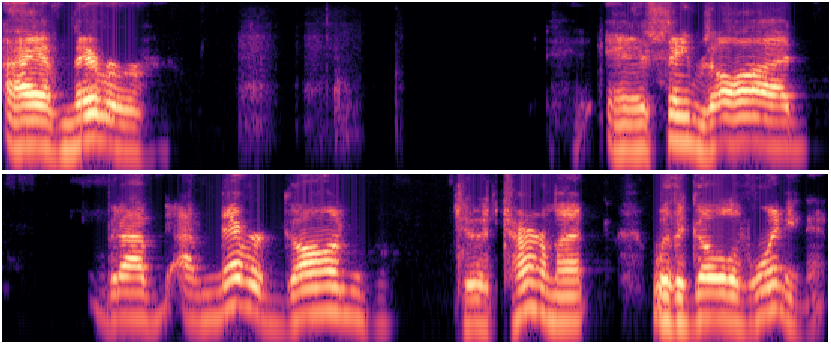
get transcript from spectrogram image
I have never, and it seems odd, but I've I've never gone to a tournament with a goal of winning it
